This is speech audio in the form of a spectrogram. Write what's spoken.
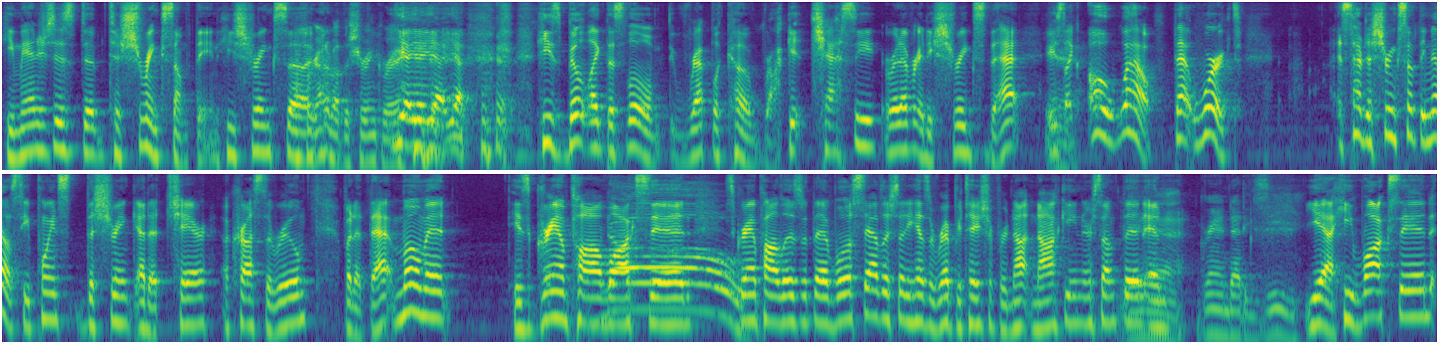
he manages to, to shrink something. He shrinks. Uh, I forgot about the shrink ray. yeah, yeah, yeah, yeah. He's built like this little replica rocket chassis or whatever, and he shrinks that. He's Yeah. like, oh wow, that worked. It's time to shrink something else. He points the shrink at a chair across the room, but at that moment, his grandpa walks in. His grandpa lives with them. We'll establish that he has a reputation for not knocking or something, yeah. and Granddaddy Z. yeah, he walks in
